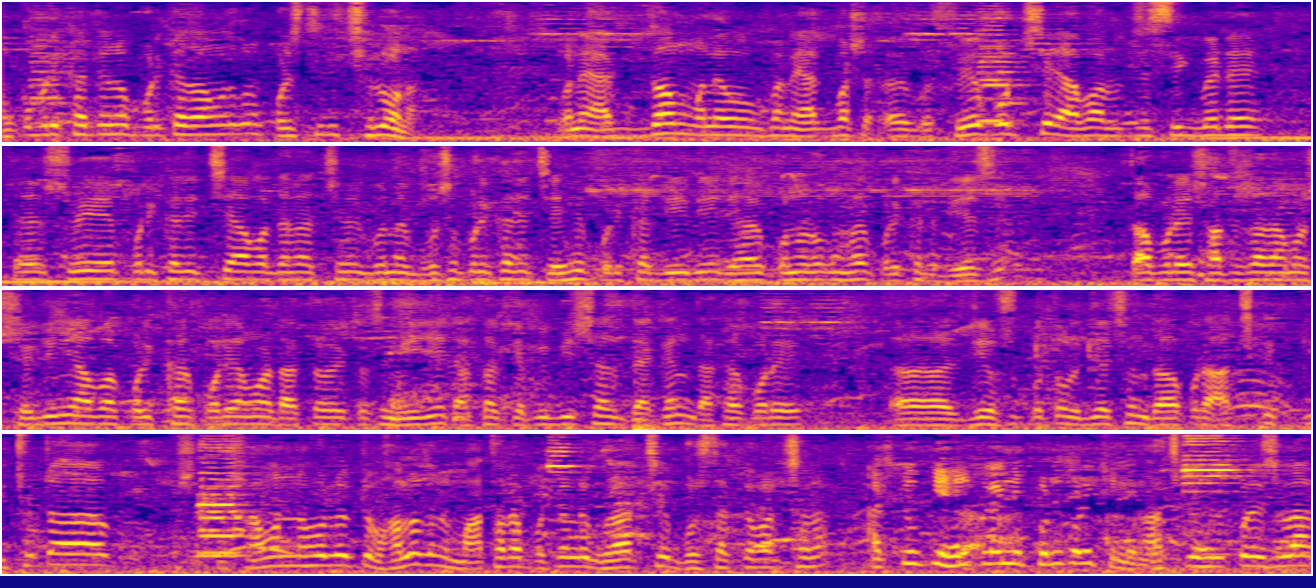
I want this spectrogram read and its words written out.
অঙ্ক পরীক্ষার জন্য পরীক্ষা দেওয়ার মতো কোনো পরিস্থিতি ছিল না। মানে একদম মানে মানে একবার শুয়ে পড়ছে আবার হচ্ছে সিক বেডে শুয়ে পরীক্ষা দিচ্ছে আবার দেখা যাচ্ছে মানে বসে পরীক্ষা দিচ্ছে এভাবে পরীক্ষা দিয়ে দিয়ে যেভাবে কোনো রকমভাবে পরীক্ষাটা দিয়েছে। তারপরে সাথে সাথে আমরা সেদিনই আবার পরীক্ষার পরে আমরা ডাক্তারের কাছে নিয়ে যাই। ডাক্তার কেপি বিশ্বাস দেখেন দেখার পরে যে ওষুধপত্র দিয়েছেন দেওয়ার পরে আজকে কিছুটা সামান্য হলেও একটু ভালো কিন্তু মাথাটা প্রচণ্ড ঘোরাচ্ছে বসে থাকতে পারছে না। আজকেও কি হেল্পলাইনে ফোন করেছিলেন? আজকে হেল্প করেছিলাম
